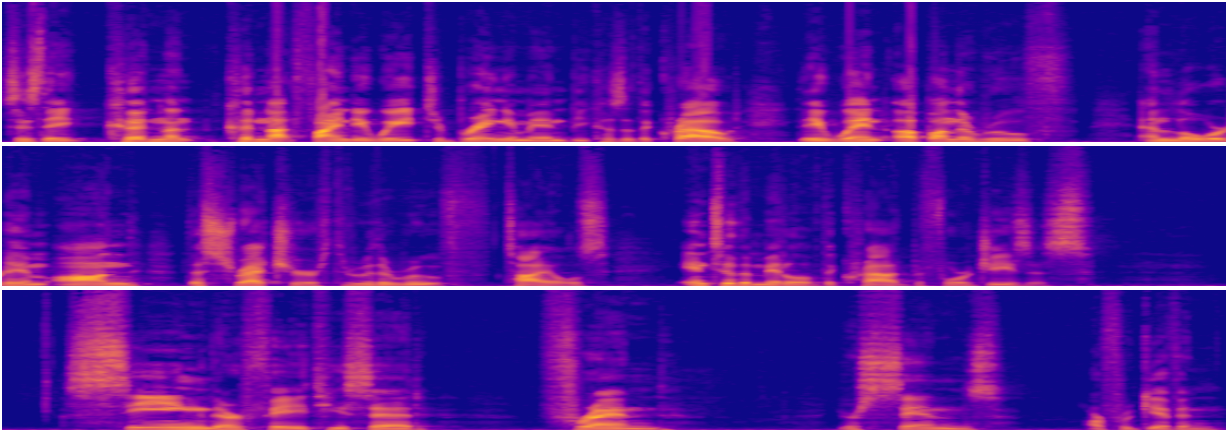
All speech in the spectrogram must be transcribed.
Since they could not, could not find a way to bring him in because of the crowd, they went up on the roof and lowered him on the stretcher through the roof tiles into the middle of the crowd before Jesus. Seeing their faith, he said, Friend, your sins are forgiven.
